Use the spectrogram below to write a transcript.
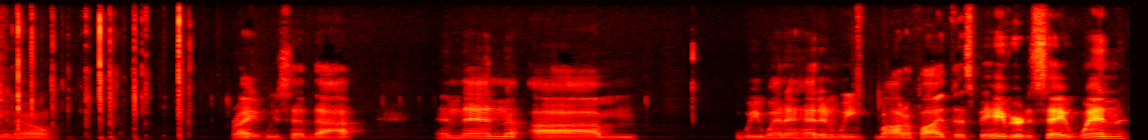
you know, right? We said that. And then um, we went ahead and we modified this behavior to say when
